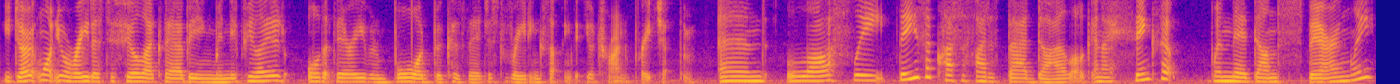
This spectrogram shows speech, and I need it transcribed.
You don't want your readers to feel like they are being manipulated or that they're even bored because they're just reading something that you're trying to preach at them. And lastly, these are classified as bad dialogue, and I think that when they're done sparingly,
